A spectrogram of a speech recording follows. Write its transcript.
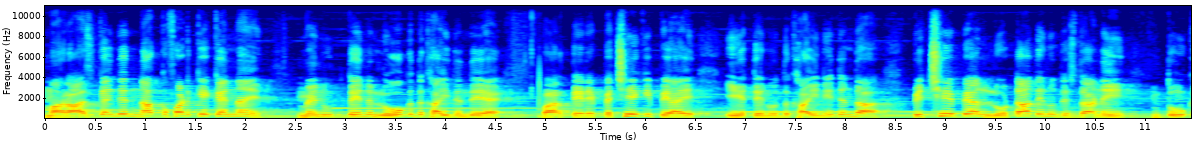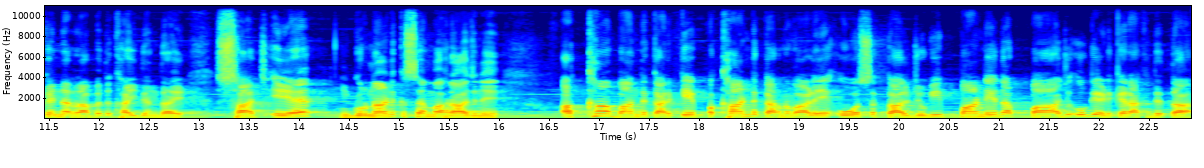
ਮਹਾਰਾਜ ਕਹਿੰਦੇ, ਨੱਕ ਫੜ ਕੇ ਕਹਿਣਾ ਹੈ ਮੈਨੂੰ ਤਿੰਨ ਲੋਕ ਦਿਖਾਈ ਦਿੰਦੇ ਐ, ਪਰ ਤੇਰੇ ਪਿੱਛੇ ਕੀ ਪਿਆ ਏ? ਇਹ ਤੈਨੂੰ ਦਿਖਾਈ ਨਹੀਂ ਦਿੰਦਾ। ਪਿੱਛੇ ਪਿਆ ਲੋਟਾ ਤੈਨੂੰ ਦਿਸਦਾ ਨਹੀਂ, ਤੂੰ ਕਹਿੰਦਾ, ਰੱਬ ਦਿਖਾਈ ਦਿੰਦਾ ਏ। ਸੱਚ ਇਹ ਹੈ ਗੁਰੂ ਨਾਨਕ ਸਾਹਿਬ ਮਹਾਰਾਜ ਨੇ ਅੱਖਾਂ ਬੰਦ ਕਰਕੇ ਪਖੰਡ ਕਰਨ ਵਾਲੇ ਉਸ ਕਲਯੁਗੀ ਪਾਂਡੇ ਦਾ ਪਾਜ ਉਘੇੜ ਕੇ ਰੱਖ ਦਿੱਤਾ,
